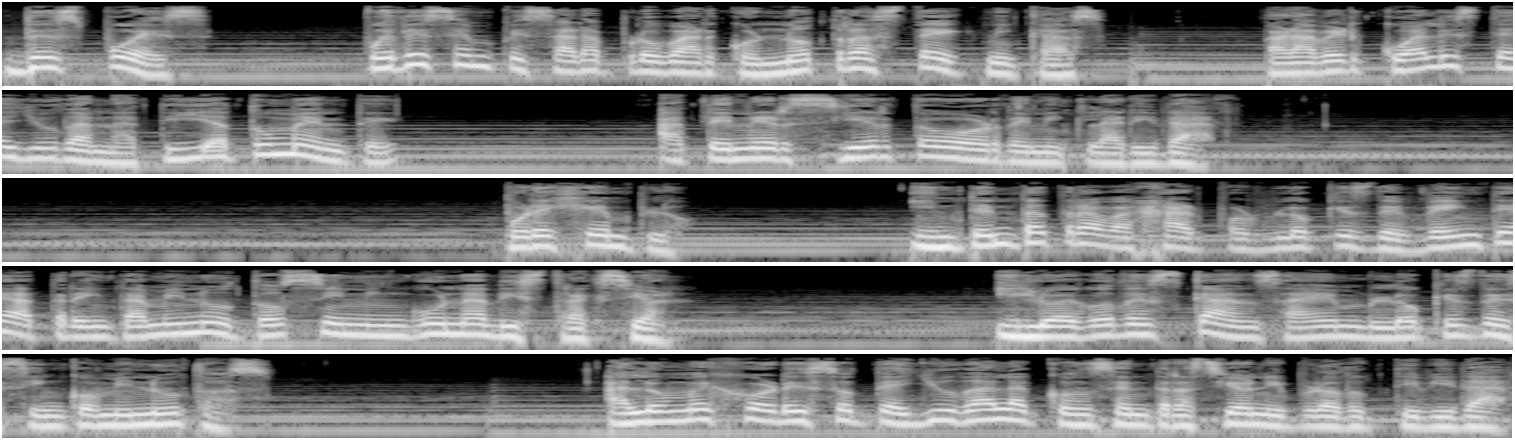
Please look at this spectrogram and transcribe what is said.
Después, puedes empezar a probar con otras técnicas para ver cuáles te ayudan a ti y a tu mente a tener cierto orden y claridad. Por ejemplo, intenta trabajar por bloques de 20 a 30 minutos sin ninguna distracción y luego descansa en bloques de 5 minutos. A lo mejor eso te ayuda a la concentración y productividad.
